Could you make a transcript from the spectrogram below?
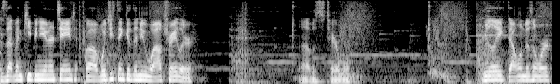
Has that been keeping you entertained? Uh, what'd you think of the new WoW trailer? That was terrible. Really? That one doesn't work?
